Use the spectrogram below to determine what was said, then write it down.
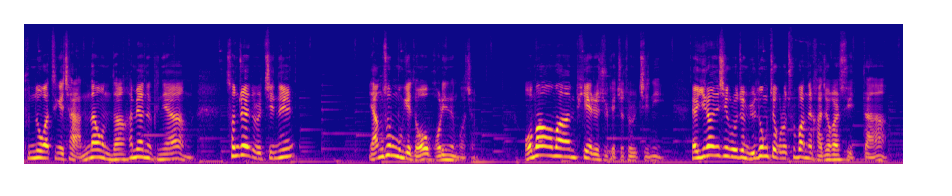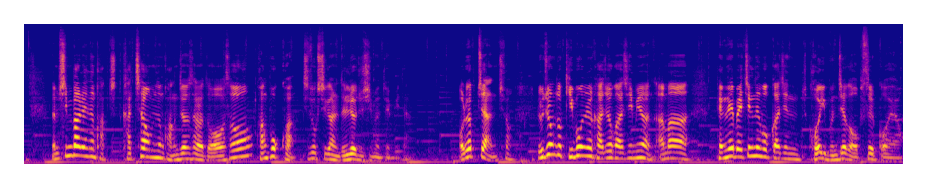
분노 같은 게 잘 안 나온다 하면은 그냥 선조의 돌진을 양손 무기에 넣어 버리는 거죠. 어마어마한 피해를 주겠죠 돌진이. 이런 식으로 좀 유동적으로 초반을 가져갈 수 있다. 그다음 신발에는 곽- 가차 없는 광전사를 넣어서 광폭화 지속 시간을 늘려주시면 됩니다. 어렵지 않죠. 요 정도 기본을 가져가시면 아마 100레벨 찍는 것까지는 거의 문제가 없을 거예요.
